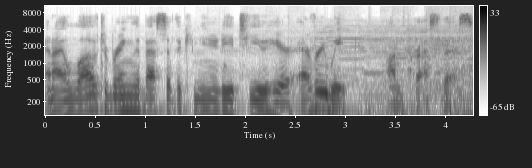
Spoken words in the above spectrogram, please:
And I love to bring the best of the community to you here every week on Press This.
